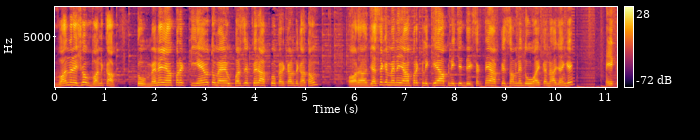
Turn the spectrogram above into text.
वन रेशो वन का। तो मैंने यहाँ पर किए हैं तो मैं ऊपर से फिर आपको कर कर दिखाता हूँ। और जैसे कि मैंने यहाँ पर क्लिक किया, आप नीचे देख सकते हैं, आपके सामने दो आइकन आ जाएँगे। एक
